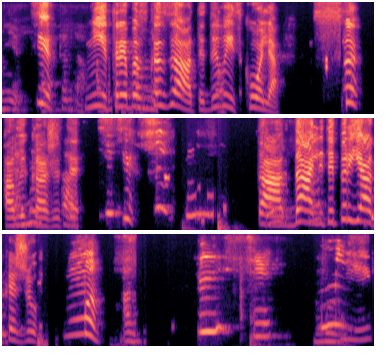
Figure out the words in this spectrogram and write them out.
Ні, це да. Ні, треба сказати. Дивись, Коля. С, а ви ну, кажете так. сі. Так, далі. Тепер я кажу м. Си. Ні.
